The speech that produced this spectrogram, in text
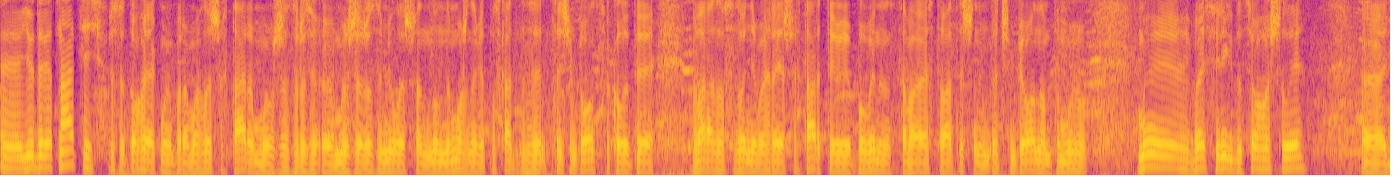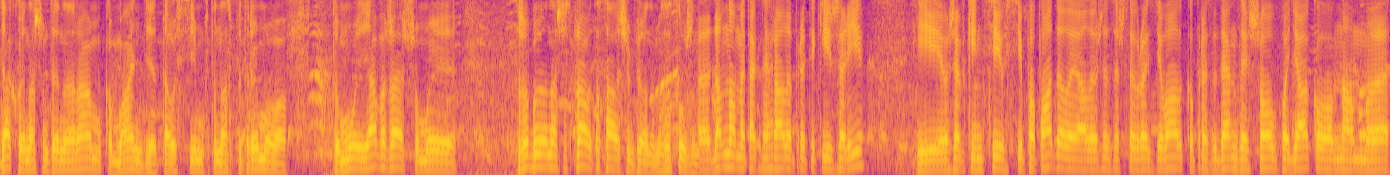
Ю-19. Після того, як ми перемогли Шахтар, ми вже зроз- ми вже розуміли, що ну не можна відпускати це, це чемпіонство. Коли ти два рази в сезоні виграєш Шахтар, ти повинен ставати чем- чемпіоном. Тому ми весь рік до цього йшли. Е, Дякую нашим тренерам, команді та усім, хто нас підтримував. Тому я вважаю, що ми зробили нашу справу та стали чемпіонами. Заслужено. Е, Давно ми так не грали при такій жарі, і вже в кінці всі попадали, але вже зайшли в роздівалку. Президент зайшов, подякував нам, е,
